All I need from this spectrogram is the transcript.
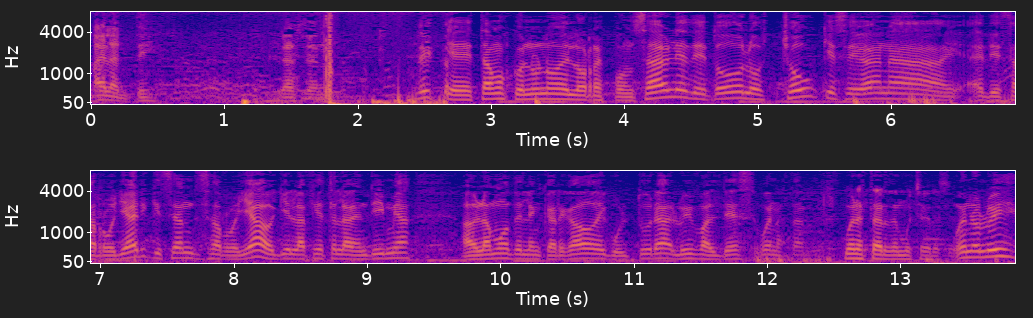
adelante. Gracias. Estamos con uno de los responsables de todos los shows que se van a desarrollar y que se han desarrollado aquí en la fiesta de la vendimia. Hablamos del encargado de cultura, Luis Valdés. Buenas tardes. Buenas tardes, muchas gracias. Bueno, Luis,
